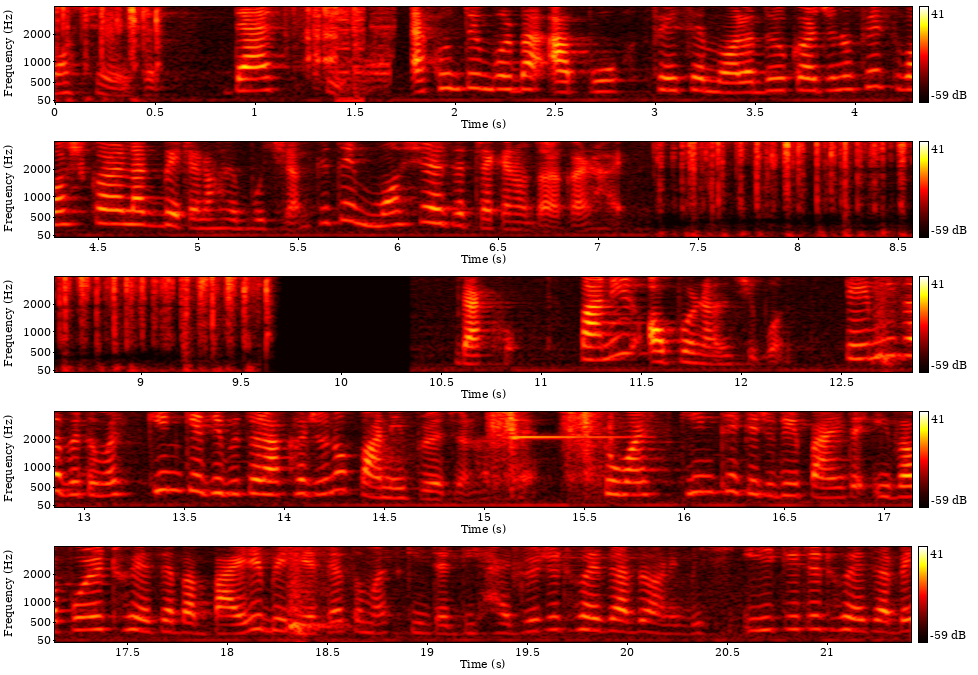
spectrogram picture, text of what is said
ময়শ্চারাইজার দ্যাটস ইট এখন তুমি বলবা, আপু ফেসের ময়লা দূর করার জন্য ফেস ওয়াশ করা লাগবে? এটা না হয় বুঝলাম, কিন্তু এই ময়শ্চারাইজারটা কেন দরকার হয়? দেখো, পানির অপর নাম জীবন। তেমনিভাবে তোমার স্কিনকে জীবিত রাখার জন্য পানির প্রয়োজন আছে। তোমার স্কিন থেকে যদি পানিটা ইভাপোরেট হয়ে যায় বা বাইরে বেরিয়ে যায়, তোমার স্কিনটা ডিহাইড্রেটেড হয়ে যাবে, অনেক বেশি ইরিটেটেড হয়ে যাবে,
